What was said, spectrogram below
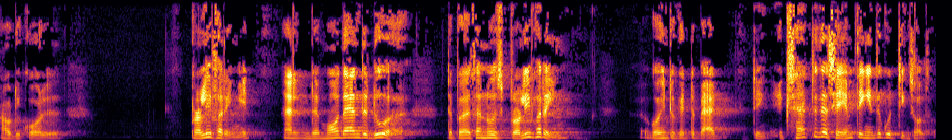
how do you call, proliferating it. And more than the doer, the person who is proliferating, going to get the bad thing. Exactly the same thing in the good things also.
